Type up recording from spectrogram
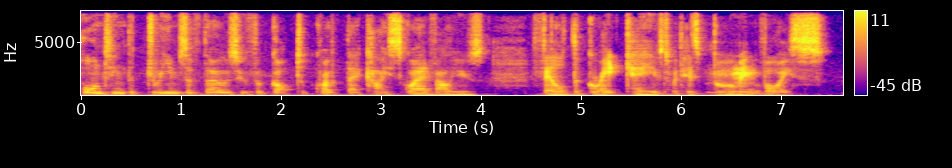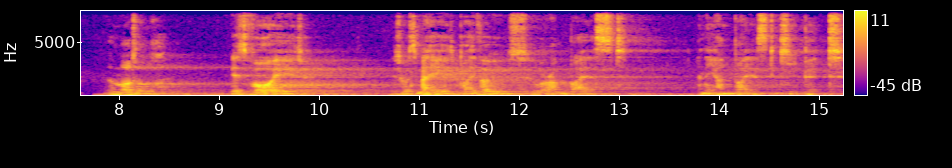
haunting the dreams of those who forgot to quote their chi squared values, filled the great caves with his booming voice. The model is void. It was made by those who are unbiased, and the unbiased keep it.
